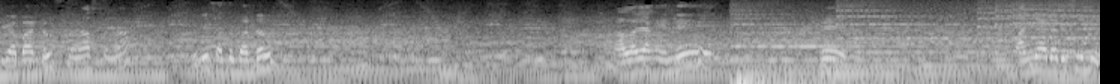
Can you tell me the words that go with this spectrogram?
tiga bandel setengah setengah. Ini satu bandel. Kalau yang ini nih. Hanya ada di sini.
